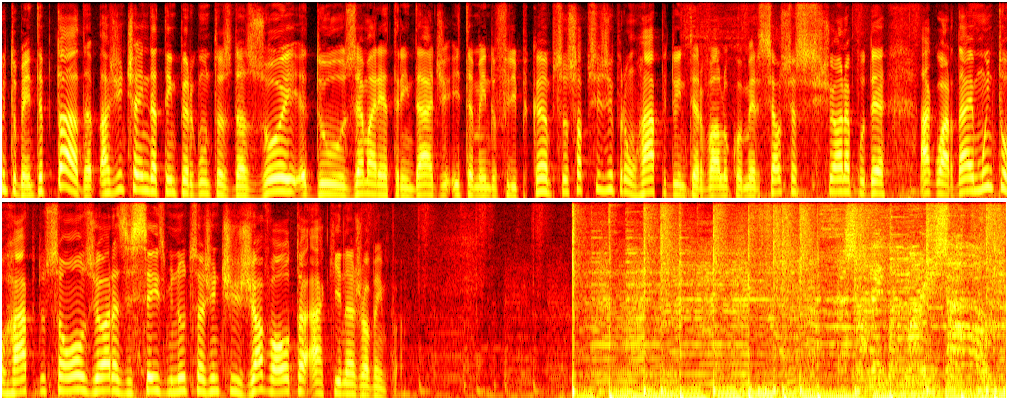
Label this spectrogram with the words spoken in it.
Muito bem, deputada, a gente ainda tem perguntas da Zoe, do Zé Maria Trindade e também do Felipe Campos. Eu só preciso ir para um rápido intervalo comercial. Se a senhora puder aguardar, é muito rápido, são 11 horas e 6 minutos. A gente já volta aqui na Jovem Pan. Jovem Pan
